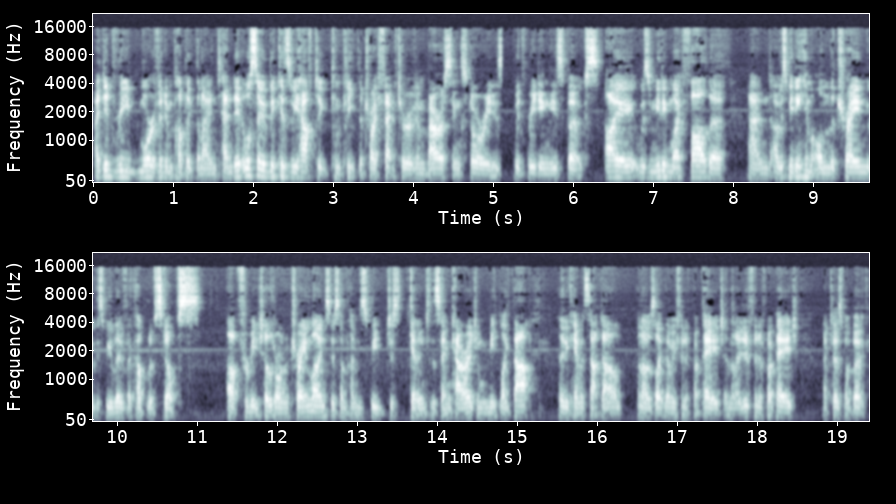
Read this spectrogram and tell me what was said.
I did read more of it in public than I intended, also because we have to complete the trifecta of embarrassing stories with reading these books. I was meeting my father, and I was meeting him on the train because we live a couple of stops up from each other on a train line, so sometimes we just get into the same carriage and we meet like that. And then he came and sat down, and I was like, let me finish my page. And then I did finish my page. I closed my book,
